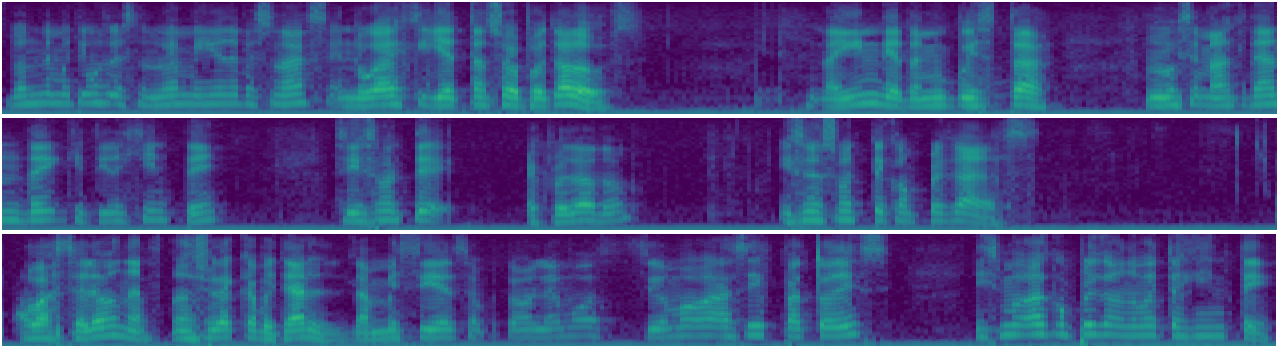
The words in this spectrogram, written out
¿Dónde metimos estos 9 millones de personas en lugares que ya están sobrepotados? La India también puede estar un lugar más grande que tiene gente, si es solamente explotado y son solamente complicadas. O Barcelona, una ciudad capital, también si hablamos, si vamos así factores, si me complicado no mete gente,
